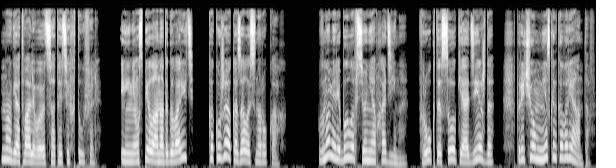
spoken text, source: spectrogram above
Ноги отваливаются от этих туфель. И не успела она договорить, как уже оказалось на руках. В номере было все необходимое. Фрукты, соки, одежда, причем несколько вариантов.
